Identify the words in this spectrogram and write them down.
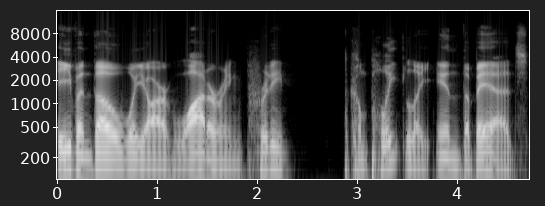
even though we are watering pretty completely in the beds,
